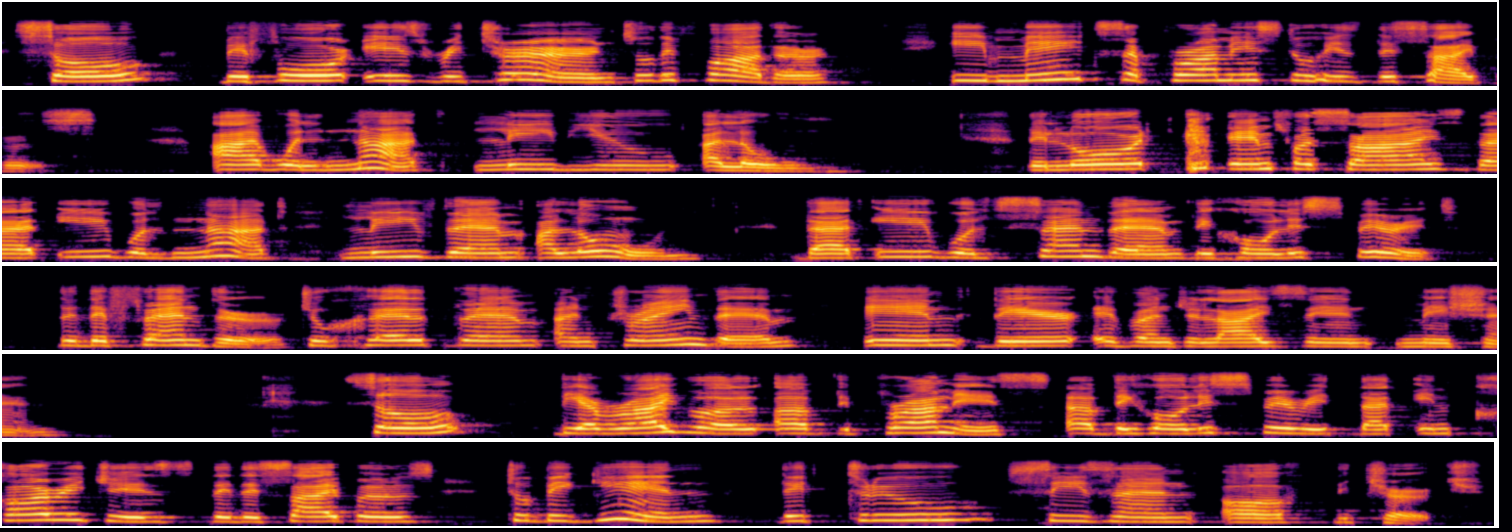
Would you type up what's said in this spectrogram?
So, before his return to the Father, he makes a promise to his disciples I will not leave you alone. The Lord emphasized that He would not leave them alone, that He would send them the Holy Spirit, the defender, to help them and train them in their evangelizing mission. So, the arrival of the promise of the Holy Spirit that encourages the disciples to begin the true season of the church,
